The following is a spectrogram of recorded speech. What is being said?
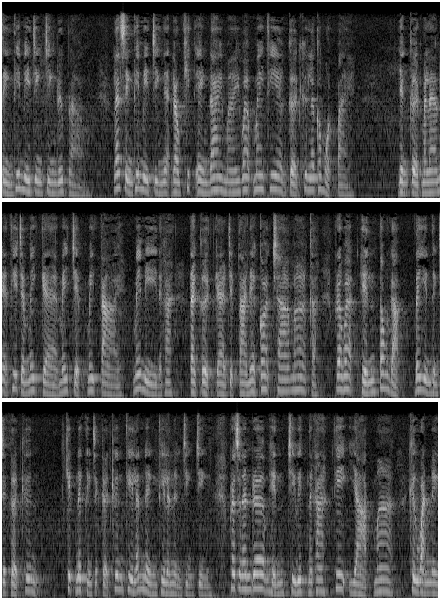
สิ่งที่มีจริง ๆ หรือเปล่า และสิ่งที่มีจริงเนี่ยเราคิดเองได้ไหมว่าไม่เที่ยงเกิดขึ้นแล้วก็หมดไป อย่างเกิดมาแล้วเนี่ยที่จะไม่แก่ไม่เจ็บไม่ตายไม่มีนะคะ แต่เกิดแก่เจ็บตายเนี่ยก็ช้ามากค่ะ เพราะว่าเห็นต้องดับได้ยินถึงจะเกิดขึ้น คิดนึกถึงจะเกิดขึ้นทีละหนึ่งทีละหนึ่งจริง ๆ เพราะฉะนั้นเริ่มเห็นชีวิตนะคะที่หยาบมาก คือวันหนึ่ง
